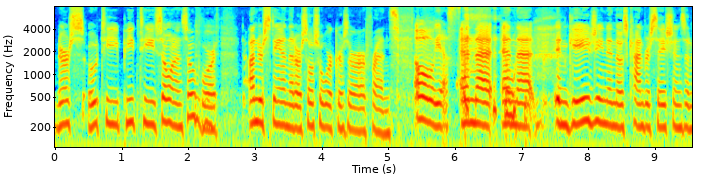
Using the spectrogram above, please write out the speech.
nurse, OT, PT, so on and so mm-hmm. forth, understand that our social workers are our friends. Oh yes, and that and that engaging in those conversations and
